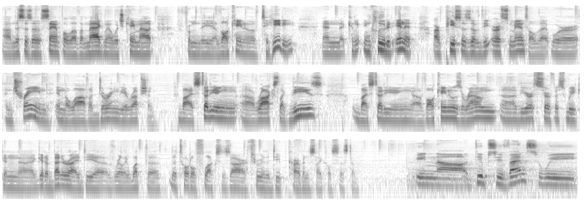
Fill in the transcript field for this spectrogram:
Um, this is a sample of a magma which came out from the uh, volcano of Tahiti, and included in it are pieces of the Earth's mantle that were entrained in the lava during the eruption. By studying uh, rocks like these, by studying uh, volcanoes around uh, the Earth's surface, we can uh, get a better idea of really what the, the total fluxes are through the deep carbon cycle system. In uh, deep sea vents, we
